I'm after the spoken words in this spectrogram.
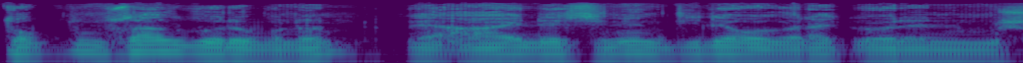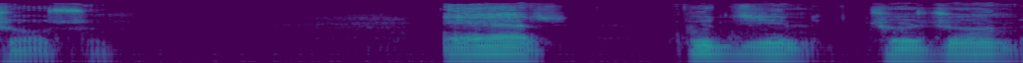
toplumsal grubunun ve ailesinin dili olarak öğrenilmiş olsun. Eğer bu dil çocuğun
